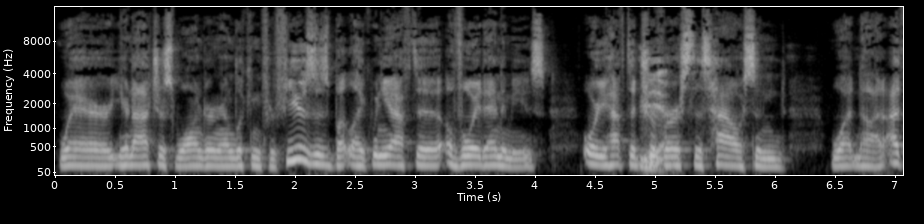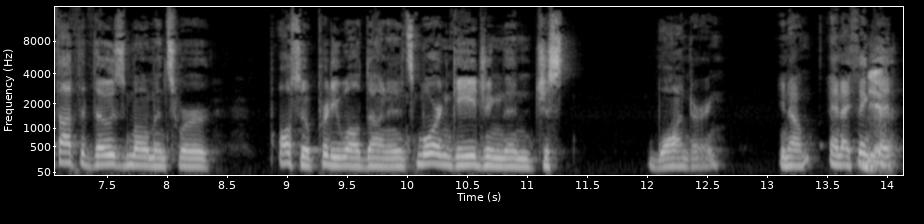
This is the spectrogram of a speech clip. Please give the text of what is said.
where you're not just wandering around looking for fuses, but like when you have to avoid enemies or you have to traverse this house and whatnot. I thought that those moments were also pretty well done and it's more engaging than just wandering, you know? And I think Yeah. that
